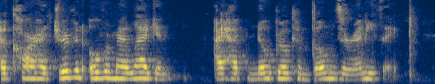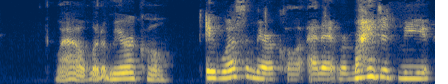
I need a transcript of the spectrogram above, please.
A car had driven over my leg and I had no broken bones or anything. Wow, what a miracle. It was a miracle, and it reminded me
